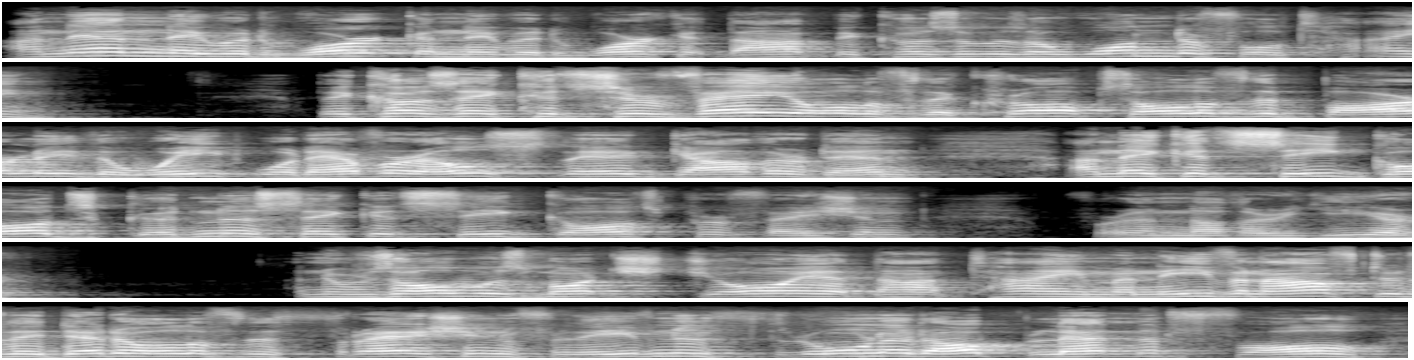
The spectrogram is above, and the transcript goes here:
And then they would work and they would work at that because it was a wonderful time. Because they could survey all of the crops, all of the barley, the wheat, whatever else they had gathered in, and they could see God's goodness, they could see God's provision for another year. And there was always much joy at that time. And even after they did all of the threshing for the evening, throwing it up, letting it fall,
